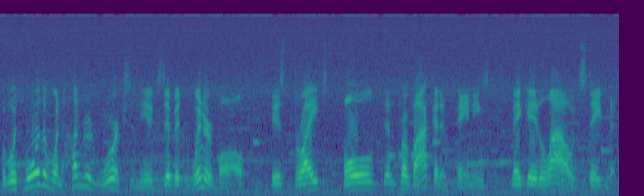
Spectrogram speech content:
but with more than 100 works in the exhibit Winter Ball, his bright, bold, and provocative paintings make a loud statement.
